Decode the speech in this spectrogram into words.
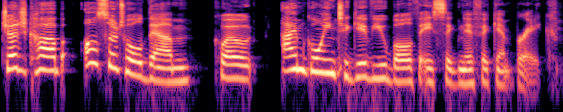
Judge Cobb also told them, quote, I'm going to give you both a significant break.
